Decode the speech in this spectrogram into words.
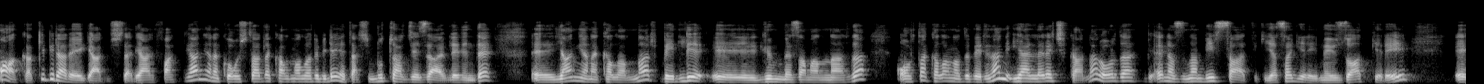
muhakkak ki bir araya gelmişler. Yani farklı yan yana koğuşlarda kalmaları bile yeter. Şimdi bu tarz cezaevlerinde e, yan yana kalanlar belli e, gün ve zamanlarda ortak alan adı verilen yerlere çıkarlar. Orada en azından bir saatlik yasa gereği, mevzuat gereği e,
